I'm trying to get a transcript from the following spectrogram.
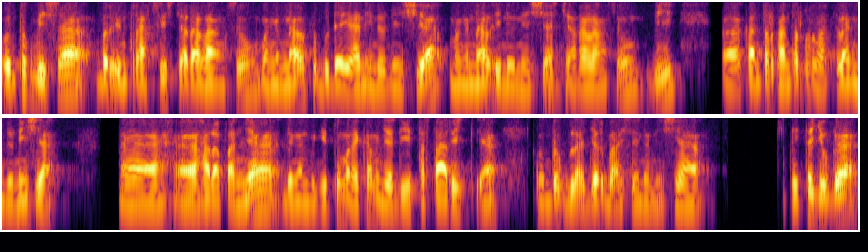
untuk bisa berinteraksi secara langsung, mengenal kebudayaan Indonesia, mengenal Indonesia secara langsung di eh, kantor-kantor uh, perwakilan Indonesia. Nah, uh, harapannya dengan begitu mereka menjadi tertarik ya untuk belajar bahasa Indonesia. Kita juga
